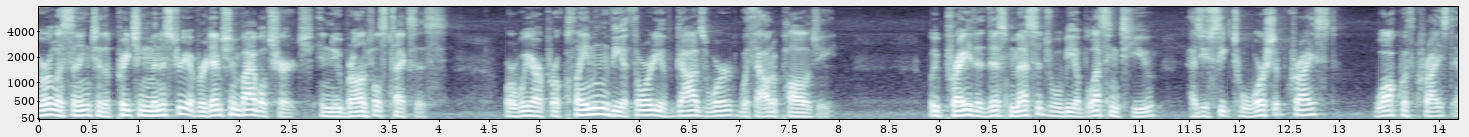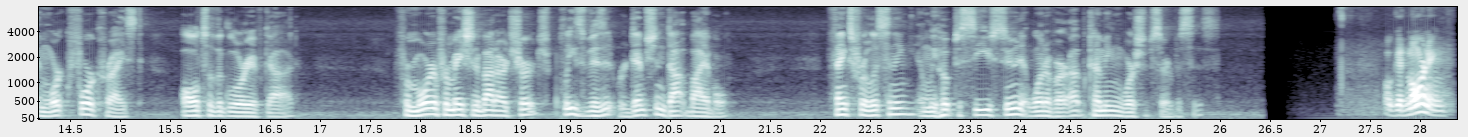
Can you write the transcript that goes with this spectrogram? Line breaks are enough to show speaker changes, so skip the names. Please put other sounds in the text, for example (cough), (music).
You're listening to the preaching ministry of Redemption Bible Church in New Braunfels, Texas, where we are proclaiming the authority of God's Word without apology. We pray that this message will be a blessing to you as you seek to worship Christ, walk with Christ, and work for Christ, all to the glory of God. For more information about our church, please visit redemption.bible. Thanks for listening, and we hope to see you soon at one of our upcoming worship services.
Well, good morning.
